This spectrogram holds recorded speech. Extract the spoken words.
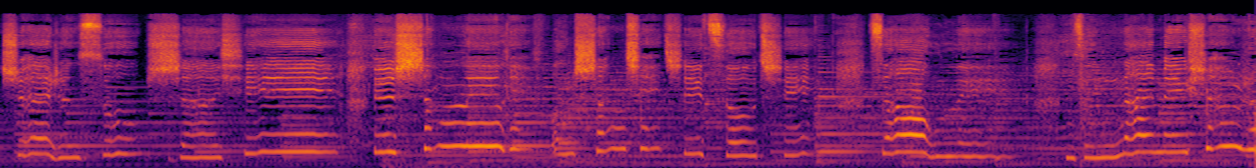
血染素纱衣。雨声沥沥风声凄凄走进走离，怎奈命运如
